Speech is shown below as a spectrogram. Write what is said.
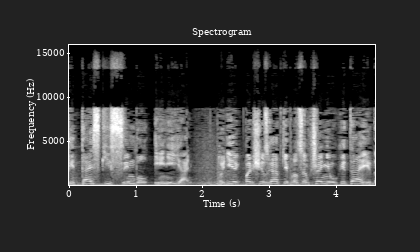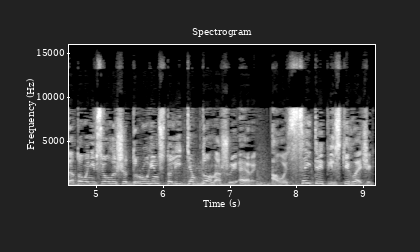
китайський символ інь-янь. Тоді як перші згадки про це вчення у Китаї датовані всього лише другим століттям до нашої ери. А ось цей трипільський глечик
